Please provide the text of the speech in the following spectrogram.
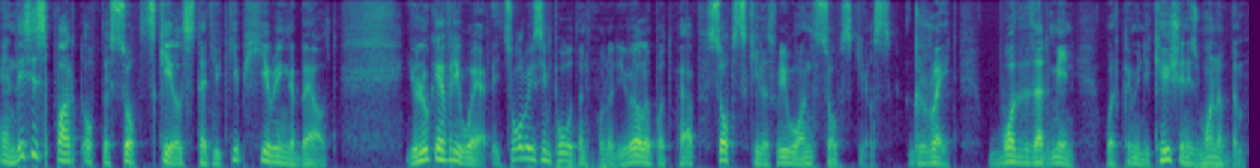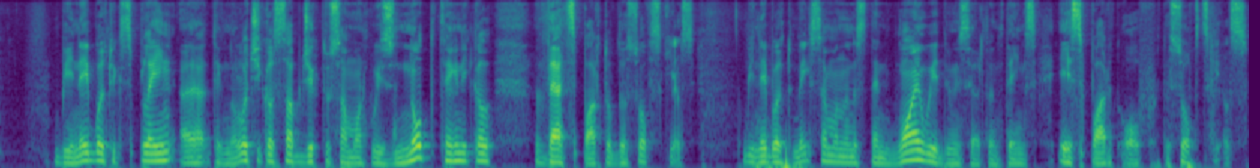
And this is part of the soft skills that you keep hearing about. You look everywhere. It's always important for a developer to have soft skills. We want soft skills. Great. What does that mean? Well, communication is one of them. Being able to explain a technological subject to someone who is not technical, that's part of the soft skills. Being able to make someone understand why we're doing certain things is part of the soft skills.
